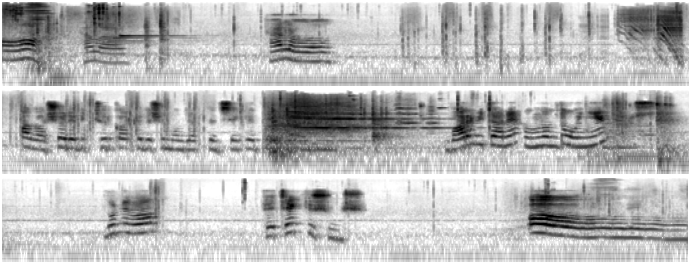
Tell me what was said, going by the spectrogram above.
Aha. Hello. Hello. Aga şöyle bir Türk arkadaşım olacaktı. Sekreter. Var bir tane. Onunla da oynayamıyoruz. Bu ne lan? Petek düşmüş. Oo.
